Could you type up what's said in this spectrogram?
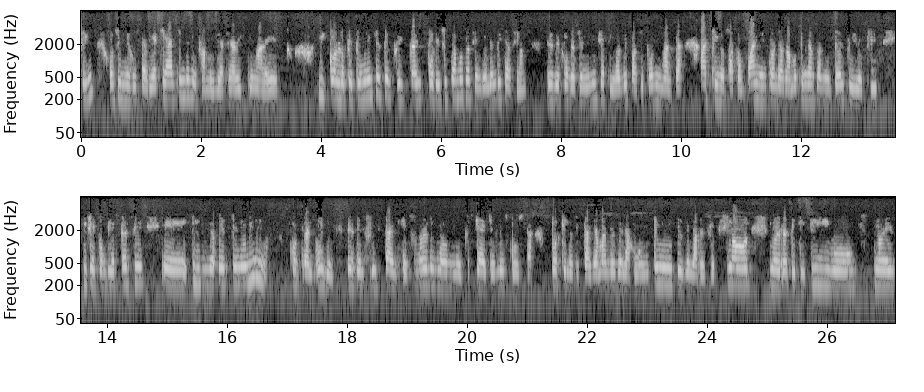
¿sí? O si me gustaría que alguien de mi familia sea víctima de esto y con lo que tú me dices del freestyle, por eso estamos haciendo la invitación desde Fundación Iniciativas de Paz y Ponimalta a que nos acompañen cuando hagamos el lanzamiento del videoclip y se convierta este, eh, este dominio contra el bullying, desde el freestyle, que es uno de los movimientos que a ellos les gusta, porque los está llamando desde la juventud, desde la reflexión, no es repetitivo, no es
